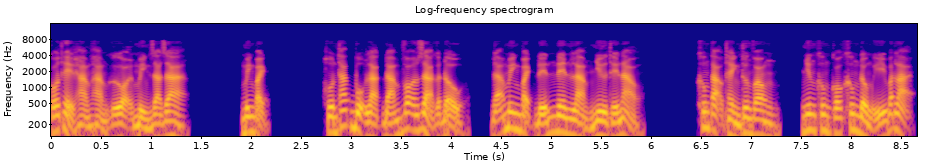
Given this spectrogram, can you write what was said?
có thể hàm hàm gọi mình ra ra. Minh bạch. Hôn thác bộ lạc đám võ giả gật đầu, đã minh bạch đến nên làm như thế nào. Không tạo thành thương vong, nhưng không có không đồng ý bắt lại.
